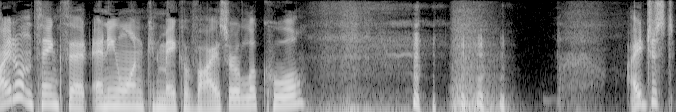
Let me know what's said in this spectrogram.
I don't think that anyone can make a visor look cool. I just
